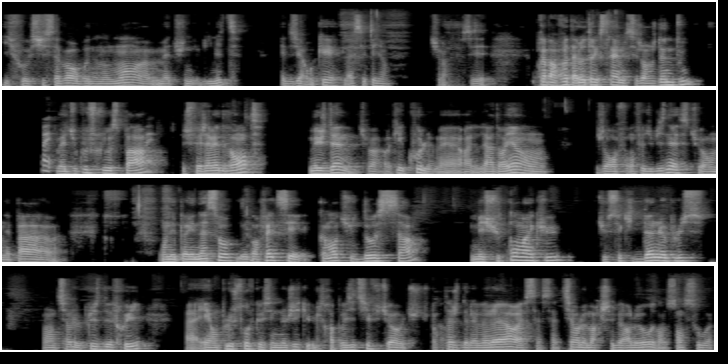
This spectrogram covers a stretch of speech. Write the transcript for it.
il faut aussi savoir au bon moment euh, mettre une limite et dire, OK, là, c'est payant. Tu vois, c'est... Après, parfois, tu as l'autre extrême, c'est genre, je donne tout, mais du coup, je close pas, je fais jamais de vente, mais je donne, tu vois. OK, cool, mais euh, l'air de rien, on, genre, on fait du business, tu vois, on n'est pas on n'est pas une asso. Donc en fait, c'est comment tu doses ça mais je suis convaincu que ceux qui donnent le plus en tirent le plus de fruits. Euh, et en plus, je trouve que c'est une logique ultra positive, tu vois, où tu, partages de la valeur, et ça, ça, tire le marché vers le haut, dans le sens où euh,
